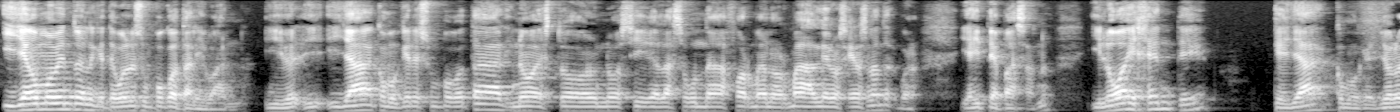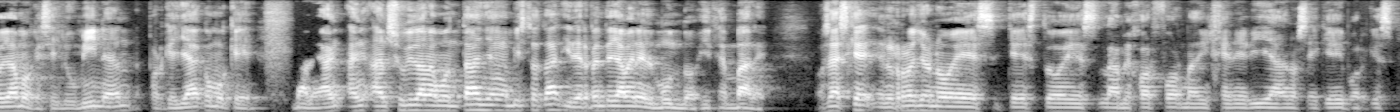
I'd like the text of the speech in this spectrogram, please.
Y llega un momento en el que te vuelves un poco talibán. Y, ya como que eres un poco tal, y no, esto no sigue la segunda forma normal de qué, no bueno, y ahí te pasas, ¿no? Y luego hay gente que ya, como que yo lo llamo que se iluminan, porque ya como que, vale, han, subido a la montaña, han visto tal, y de repente ya ven el mundo, y dicen, vale, o sea, es que el rollo no es que esto es la mejor forma de ingeniería, no sé qué, porque es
